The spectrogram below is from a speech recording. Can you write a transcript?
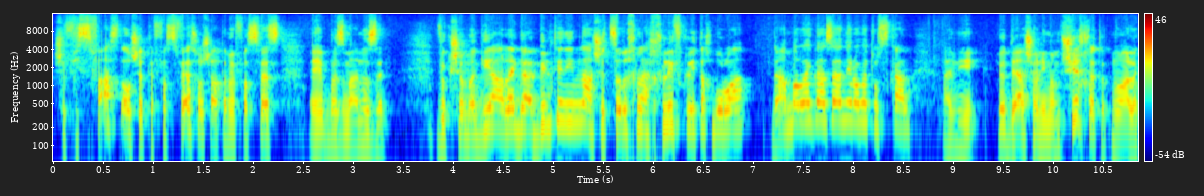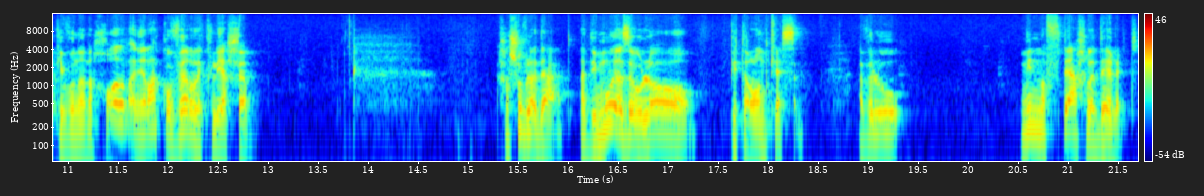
שפספסת או שתפספס או שאתה מפספס אה, בזמן הזה. וכשמגיע הרגע הבלתי נמנע שצריך להחליף כלי תחבורה, גם ברגע הזה אני לא מתוסכל. אני יודע שאני ממשיך את התנועה לכיוון הנכון, ואני רק עובר לכלי אחר. חשוב לדעת, הדימוי הזה הוא לא פתרון קסם, אבל הוא מין מפתח לדלת.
